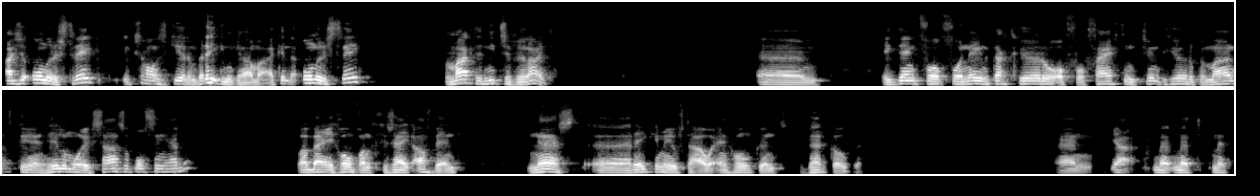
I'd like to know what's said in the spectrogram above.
als je onder de streep, ik zal eens een keer een berekening gaan maken. Onder de streep maakt het niet zoveel uit. Ehm, ik denk voor, voor 89 euro of voor 15, 20 euro per maand kun je een hele mooie SaaS-oplossing hebben. Waarbij je gewoon van het gezeik af bent, naast eh, rekening mee hoeft te houden en gewoon kunt verkopen. En ja, met, met, met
